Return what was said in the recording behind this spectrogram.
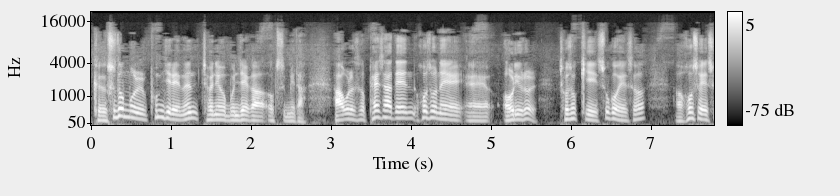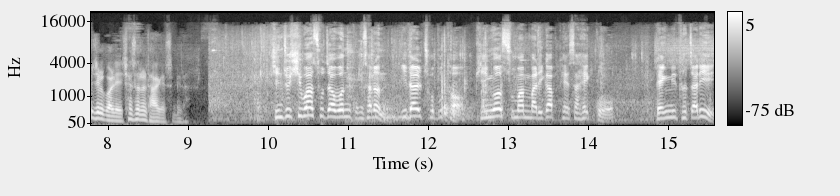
그 수돗물 품질에는 전혀 문제가 없습니다. 아울러서 폐사된 호선의 에, 어류를 조속히 수거해서 어, 호수의 수질 관리에 최선을 다하겠습니다. 진주시와 소자원 공사는 이달 초부터 빙어 수만 마리가 폐사했고 100리터짜리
